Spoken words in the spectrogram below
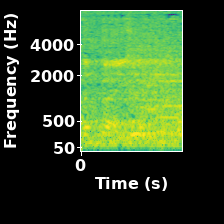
the face.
